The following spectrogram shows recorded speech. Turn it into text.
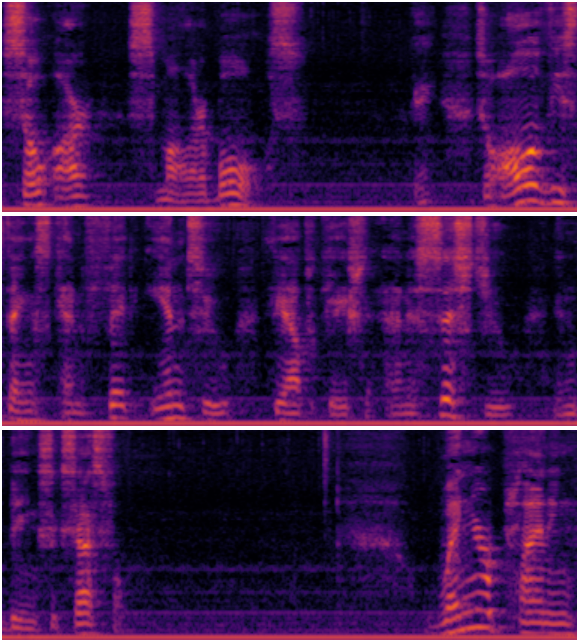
So are smaller bowls. Okay? So all of these things can fit into the application and assist you in being successful. When you're planning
